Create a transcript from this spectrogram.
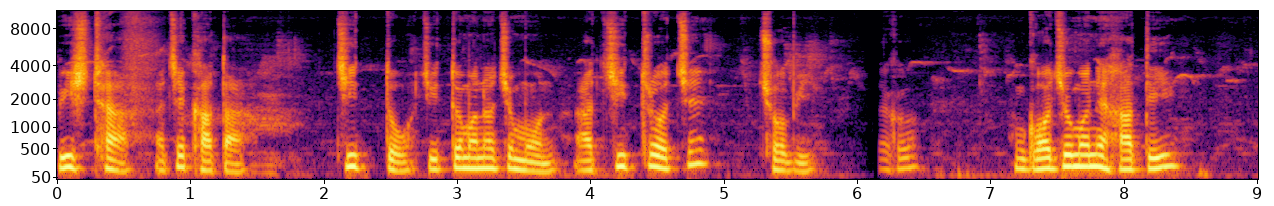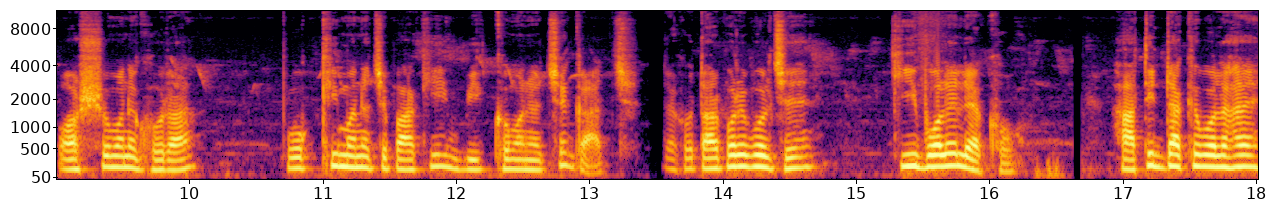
পৃষ্ঠা আছে খাতা, চিত্ত চিত্ত মানে হচ্ছে মন, আর চিত্র হচ্ছে ছবি। দেখো গজ মানে হাতি, অশ্ব মানে ঘোড়া, পক্ষী মানে হচ্ছে পাখি, বৃক্ষ মানে হচ্ছে গাছ। দেখো, তারপরে বলছে, কি বলে লেখো? হাতির ডাকে বলা হয়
